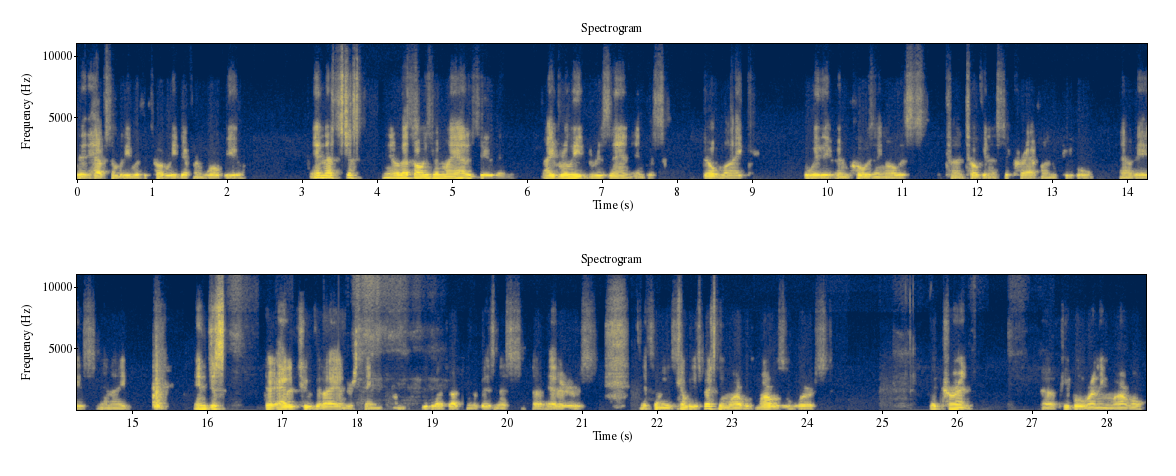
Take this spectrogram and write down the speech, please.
that have somebody with a totally different worldview. And that's just, you know, that's always been my attitude. And I really resent and just don't like the way they've been posing all this kind of tokenistic crap on people nowadays. And I, and just their attitude that I understand from people I talk to in the business, uh, editors at some of these companies, especially Marvel. Marvel's the worst. The current uh, people running Marvel.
